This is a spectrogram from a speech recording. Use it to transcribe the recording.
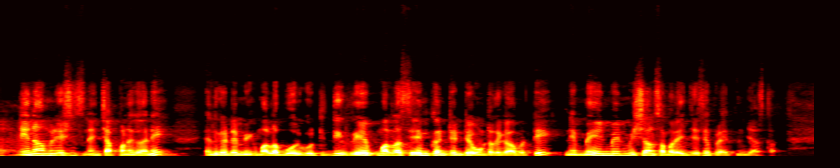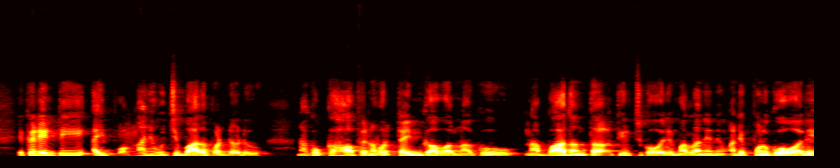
అన్ని నామినేషన్స్ నేను చెప్పను కానీ ఎందుకంటే మీకు మళ్ళీ బోర్ కొట్టింది రేపు మళ్ళీ సేమ్ కంటెంటే ఉంటుంది కాబట్టి నేను మెయిన్ మెయిన్ విషయాలు సమరైజ్ చేసే ప్రయత్నం చేస్తాను ఇక్కడ ఏంటి అయిపోగానే వచ్చి బాధపడ్డాడు. నాకు ఒక హాఫ్ అన్ అవర్ టైం కావాలి నాకు నా బాధ అంతా తీర్చుకోవాలి మళ్ళీ నేను అంటే పనుకోవాలి.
